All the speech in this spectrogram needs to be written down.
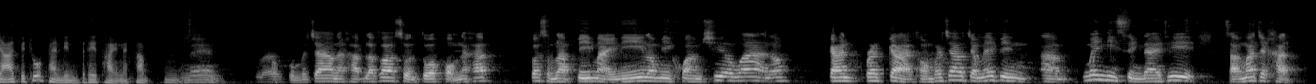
ยายไปทั่วแผ่นดินประเทศไทยนะครับแมนขอบคุณพระเจ้านะครับ แล้วก็ส่วนตัวผมนะครับ ก็สำหรับปีใหม่นี้เรามีความเชื่อว่าเนาะการประกาศของพระเจ้าจะไม่เป็นอ่าไม่มีสิ่งใดที่สามารถจะขัดอ่า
